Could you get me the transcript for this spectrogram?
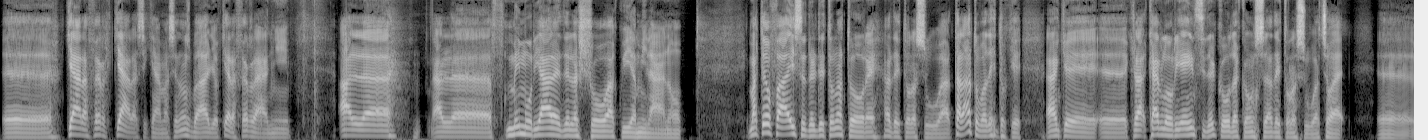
eh, Chiara, Fer- Chiara, si chiama se non sbaglio, Chiara Ferragni, al, al memoriale della Shoah qui a Milano. Matteo Fais del detonatore ha detto la sua. Tra l'altro va detto che anche eh, Carlo Rienzi del Codacons ha detto la sua, cioè eh,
